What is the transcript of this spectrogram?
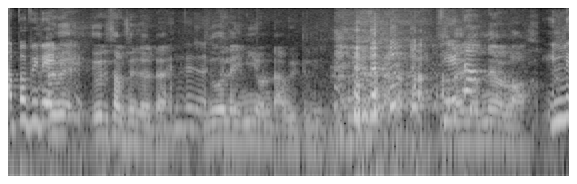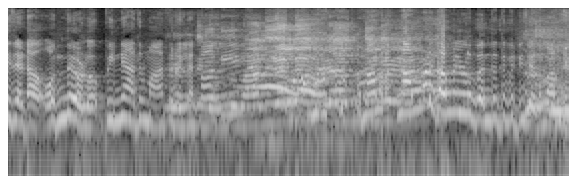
അപ്പൊ പിന്നെ ഒരു- ഒരു സംശയം ചോദിട്ടെ ഇതുപോലെ ഇനിയുണ്ടാ വീട്ടിൽ? ചേട്ടാ ഒന്നേ ഉള്ളോ? ഇല്ല ചേട്ടാ ഒന്നേ ഉള്ളൂ. പിന്നെ അത് മാത്രമല്ല. നമ്മൾ തമ്മിലുള്ള ബന്ധത്തെ പറ്റി ചേട്ടൻ പറഞ്ഞു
